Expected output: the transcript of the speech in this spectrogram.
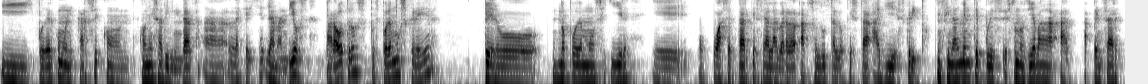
y poder comunicarse con, con esa divinidad a la que llaman Dios. Para otros pues podemos creer, pero no podemos seguir eh, o, aceptar que sea la verdad absoluta lo que está allí escrito. Y finalmente, pues esto nos lleva a, pensar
